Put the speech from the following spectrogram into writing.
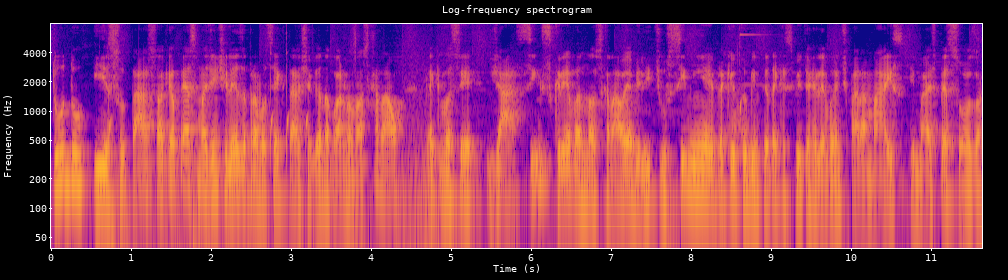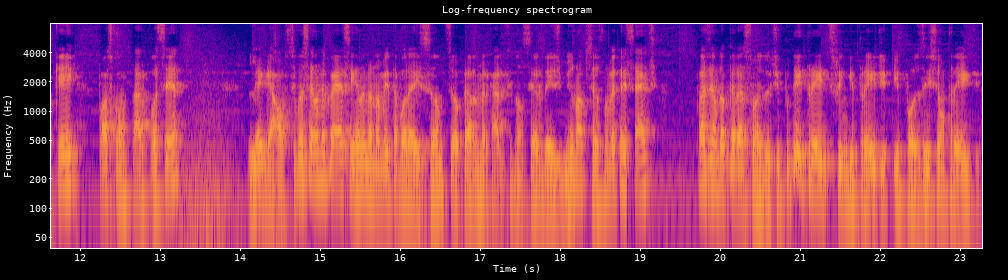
tudo isso, tá? Só que eu peço uma gentileza para você que está chegando agora no nosso canal, para que você já se inscreva no nosso canal e habilite o sininho aí para que o YouTube entenda que esse vídeo é relevante para mais e mais pessoas, ok? Posso contar com você? Legal. Se você não me conhece ainda, meu nome é Itaboraí Santos, eu opero no mercado financeiro desde 1997 fazendo operações do tipo day trade, swing trade e position trade.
